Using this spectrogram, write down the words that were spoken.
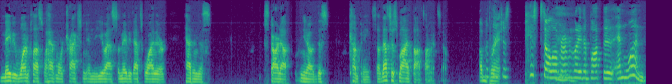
maybe OnePlus will have more traction in the U.S. So maybe that's why they're having this startup, you know, this company. So that's just my thoughts on it. So A But they're brand. just pissed all over everybody that bought the N1.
